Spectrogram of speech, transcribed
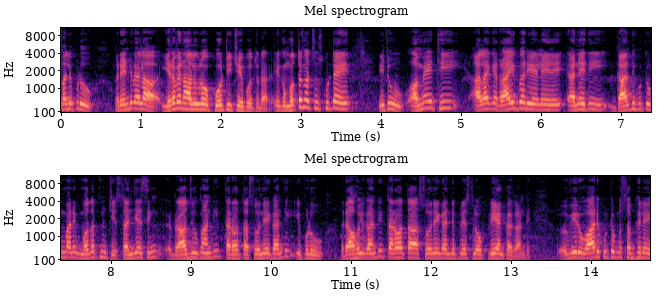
మళ్ళీ ఇప్పుడు రెండు వేల ఇరవై నాలుగులో పోటీ చేయబోతున్నారు. ఇక మొత్తంగా చూసుకుంటే ఇటు అమేథి అలాగే రాయ్బరి అనేది గాంధీ కుటుంబానికి మొదటి నుంచి సంజయ్ సింగ్ రాజీవ్ గాంధీ తర్వాత సోనియా గాంధీ ఇప్పుడు రాహుల్ గాంధీ తర్వాత సోనియా గాంధీ ప్లేస్లో ప్రియాంక గాంధీ. వీరు వారి కుటుంబ సభ్యులే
